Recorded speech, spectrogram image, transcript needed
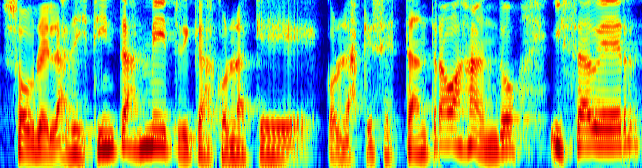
sobre las distintas métricas con las que, con las que se están trabajando y saber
